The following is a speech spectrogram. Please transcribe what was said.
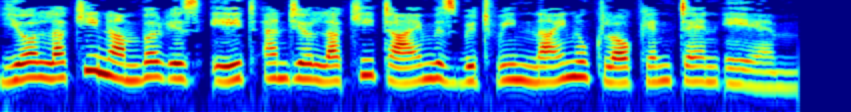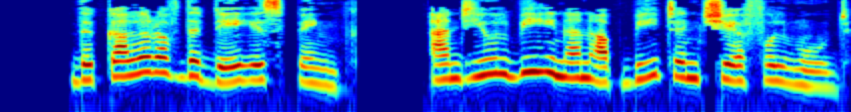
Your lucky number is 8 and your lucky time is between 9 o'clock and 10 am. The color of the day is pink. And you'll be in an upbeat and cheerful mood.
